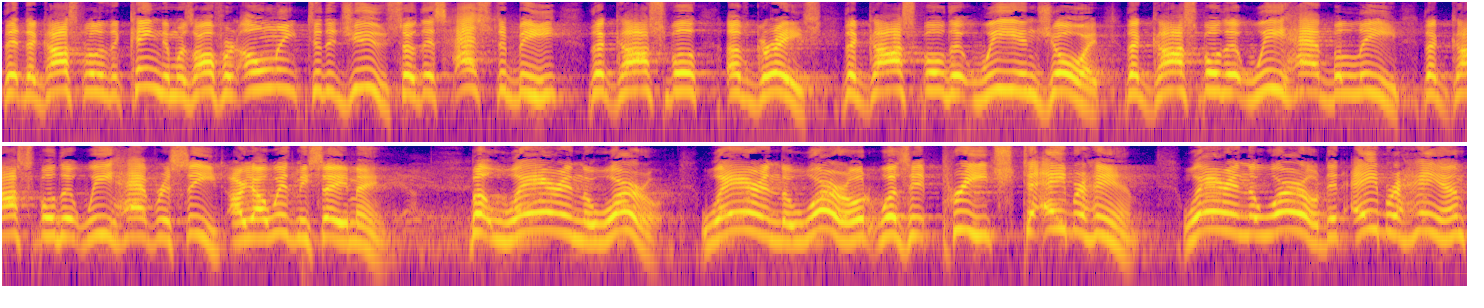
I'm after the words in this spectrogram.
that the gospel of the kingdom was offered only to the Jews. So this has to be the gospel of grace, the gospel that we enjoy, the gospel that we have believed, the gospel that we have received. Are y'all with me? Say amen. But where in the world, where in the world was it preached to Abraham? Where in the world did Abraham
